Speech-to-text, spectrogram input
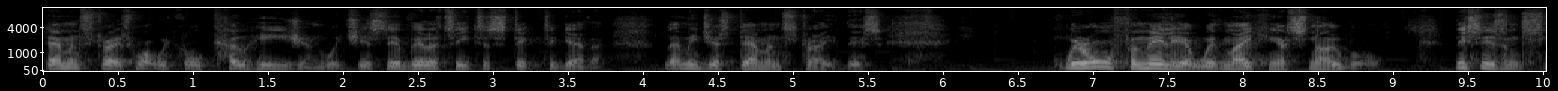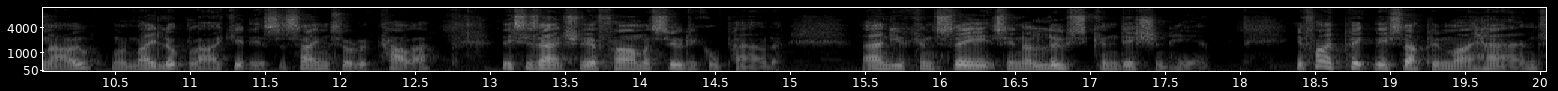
demonstrates what we call cohesion, which is the ability to stick together. Let me just demonstrate this. We're all familiar with making a snowball. This isn't snow, it may look like it, it's the same sort of colour. This is actually a pharmaceutical powder and you can see it's in a loose condition here. If I pick this up in my hand,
